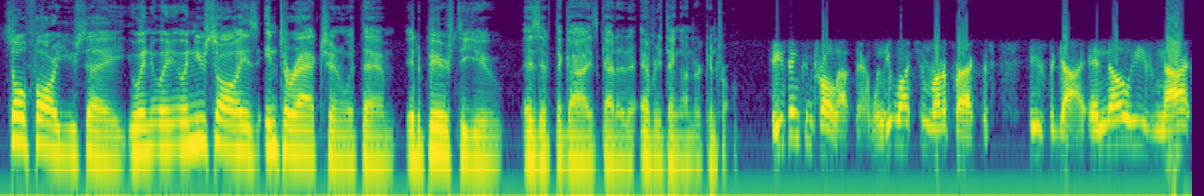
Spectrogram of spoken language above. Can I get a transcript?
So far, you say when, when when you saw his interaction with them, it appears to you as if the guy's got it, everything under control. He's in control out there. When you watch him run a practice, he's the guy. And no, he's not.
